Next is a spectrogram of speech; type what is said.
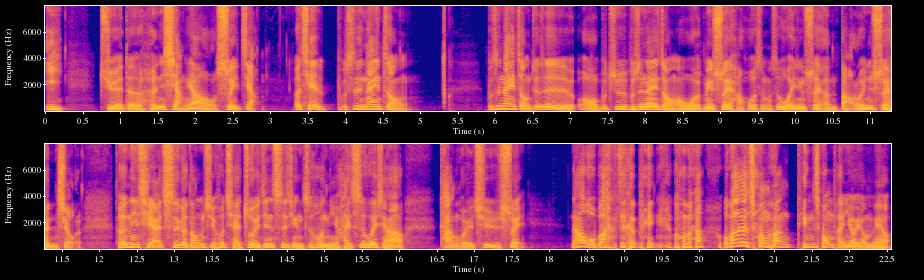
易觉得很想要睡觉，而且不是那一种，不是那一种，就是哦，不就是不是那一种哦，我没睡好或什么，是我已经睡很饱了，我已经睡很久了。可是你起来吃个东西或起来做一件事情之后，你还是会想要躺回去睡。然后我不知道这个病，我不知道，我不知道这状况，听众朋友有没有？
